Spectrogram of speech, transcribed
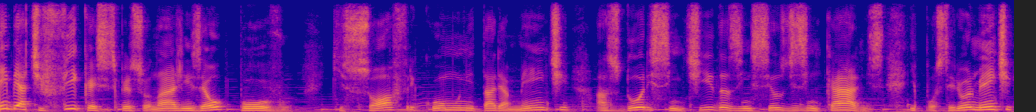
Quem beatifica esses personagens é o povo, que sofre comunitariamente as dores sentidas em seus desencarnes e, posteriormente,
